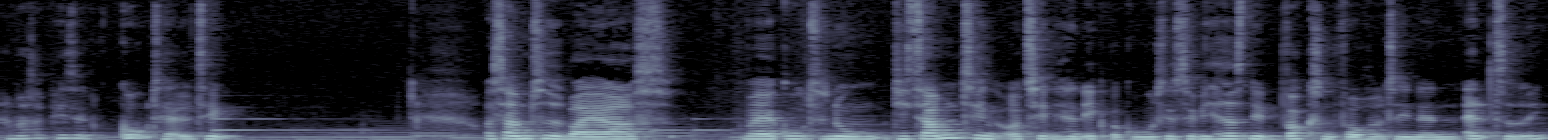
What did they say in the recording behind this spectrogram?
Han var så pisse god til alting. Og samtidig var jeg også var jeg god til nogle, de samme ting og ting, han ikke var god til. Så vi havde sådan et voksen forhold til hinanden, altid, ikke?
